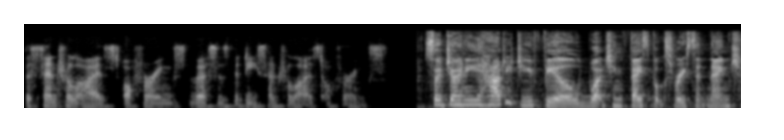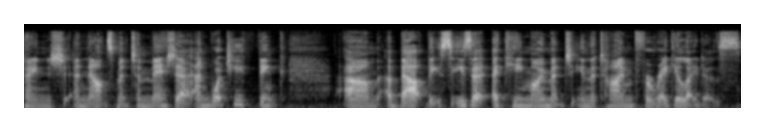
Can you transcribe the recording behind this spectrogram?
the centralized offerings versus the decentralized offerings. So, Joni, how did you feel watching Facebook's recent name change announcement to Meta, and what do you think um, about this? Is it a key moment in the time for regulators?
